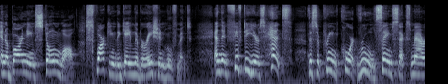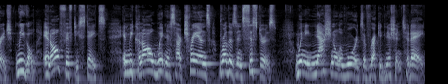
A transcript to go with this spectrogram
in a bar named Stonewall, sparking the gay liberation movement. And then 50 years hence, the Supreme Court ruled same-sex marriage legal in all 50 states, and we can all witness our trans brothers and sisters winning national awards of recognition today.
